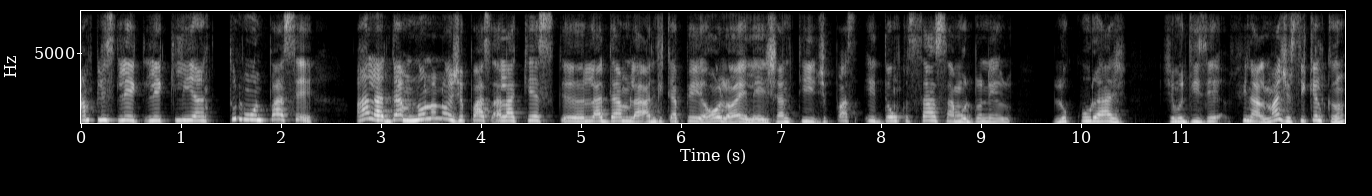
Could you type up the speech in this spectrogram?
En plus, les, les clients, tout le monde passait. Ah, la dame, non, non, non, je passe à la caisse, que la dame, la handicapée, oh là, elle est gentille. Je passe. Et donc, ça, ça me donnait le courage. Je me disais, finalement, je suis quelqu'un.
